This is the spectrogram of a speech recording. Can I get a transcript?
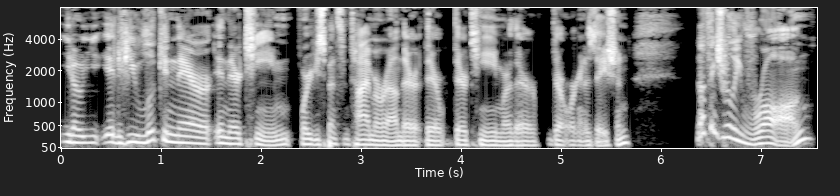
you know, if you look in their in their team, or you spend some time around their their their team or their their organization, nothing's really wrong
